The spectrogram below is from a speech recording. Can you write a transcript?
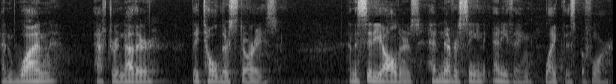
And one after another they told their stories. And the city alders had never seen anything like this before.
